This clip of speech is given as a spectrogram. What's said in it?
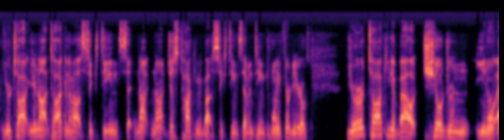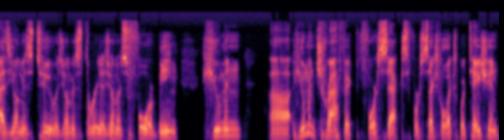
You're talking you're not talking about 16 not not just talking about 16 17 20 30 year olds you're talking about children you know as young as two as young as three as young as four being human uh human trafficked for sex for sexual exploitation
